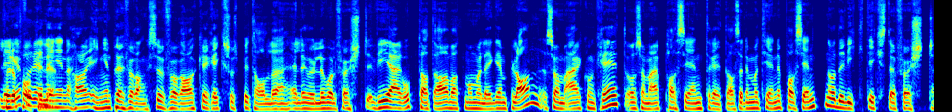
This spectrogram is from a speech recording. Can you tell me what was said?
Lovavdelingen har ingen preferanse for Aker, Rikshospitalet eller Ullevål først. Vi er opptatt av at man må legge en plan som er konkret og som er pasientrettet. Altså det må tjene pasienten og det viktigste først.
